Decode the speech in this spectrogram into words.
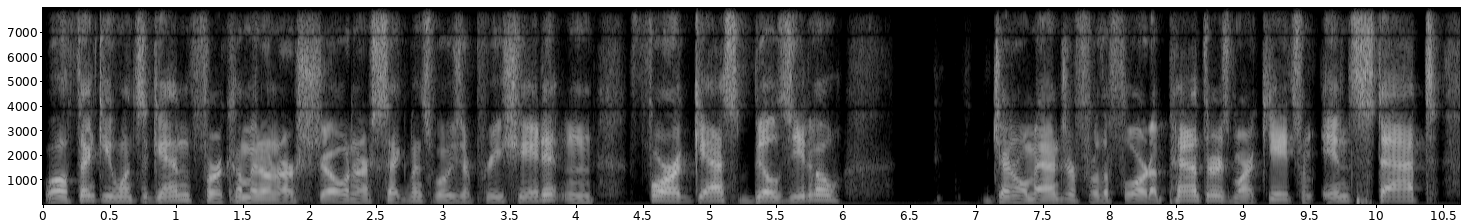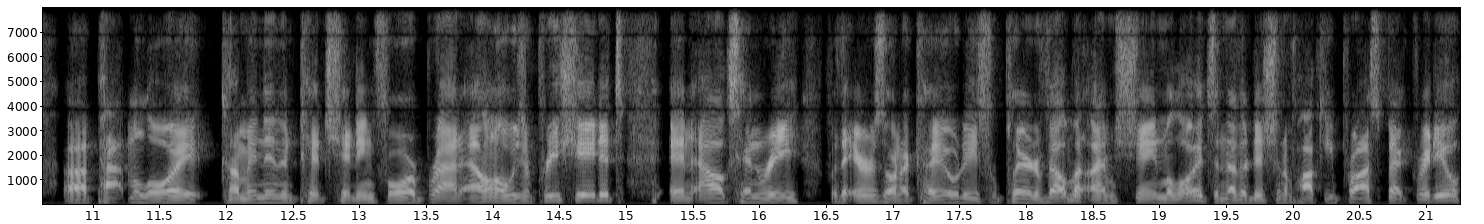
Well, thank you once again for coming on our show and our segments. We always appreciate it. And for our guest, Bill Zito, general manager for the Florida Panthers, Mark Yates from Instat, uh, Pat Malloy coming in and pitch hitting for Brad Allen. Always appreciate it. And Alex Henry for the Arizona Coyotes for player development. I'm Shane Malloy. It's another edition of Hockey Prospect Radio,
